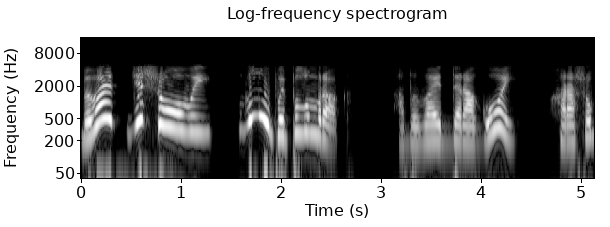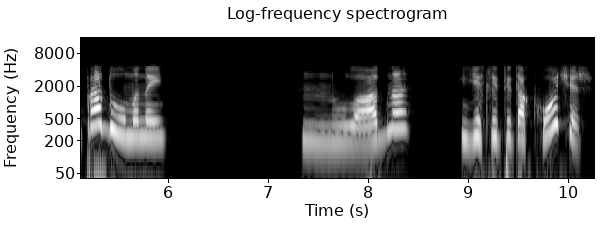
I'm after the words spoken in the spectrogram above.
Бывает дешевый, глупый полумрак, а бывает дорогой, хорошо продуманный. «Ну ладно, если ты так хочешь,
